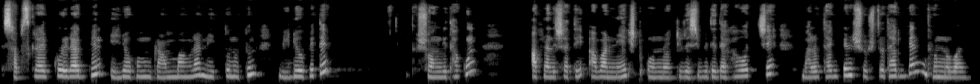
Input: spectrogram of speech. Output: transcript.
সাবস্ক্রাইব করে রাখবেন। এইরকম গ্রাম বাংলা নিত্য নতুন ভিডিও পেতে। সঙ্গে থাকুন। আপনাদের সাথে আবার নেক্সট অন্য একটি রেসিপিতে দেখা হচ্ছে। ভালো থাকবেন, সুস্থ থাকবেন। ধন্যবাদ।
